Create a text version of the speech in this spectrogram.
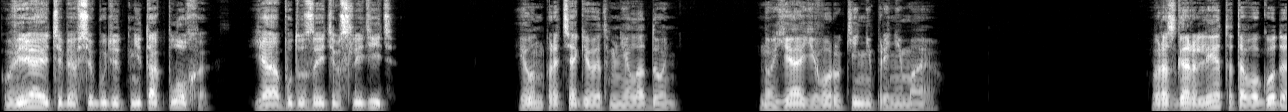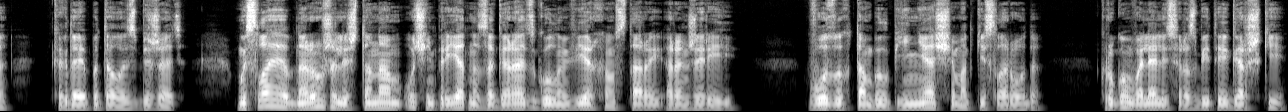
Уверяю тебя, все будет не так плохо. Я буду за этим следить». И он протягивает мне ладонь. Но я его руки не принимаю. В разгар лета того года, когда я пыталась сбежать, мы с Лайей обнаружили, что нам очень приятно загорать с голым верхом в старой оранжерее. Воздух там был пьянящим от кислорода. Кругом валялись разбитые горшки.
